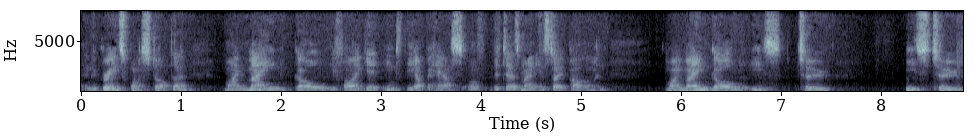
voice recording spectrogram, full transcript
and the Greens want to stop that. My main goal, if I get into the upper house of the Tasmanian State Parliament, my main goal is to is to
